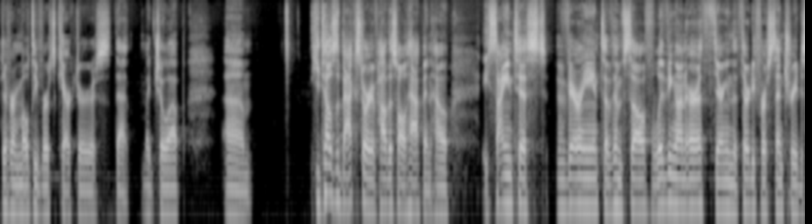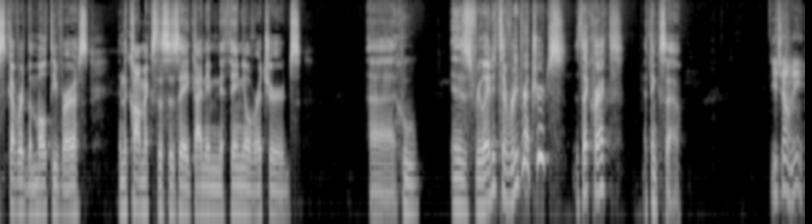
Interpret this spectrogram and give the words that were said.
different multiverse characters that might show up. Um, he tells the backstory of how this all happened, how a scientist variant of himself living on Earth during the 31st century discovered the multiverse. In the comics, this is a guy named Nathaniel Richards. uh, who is related to Reed Richards. Is that correct? I think so. You tell me.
